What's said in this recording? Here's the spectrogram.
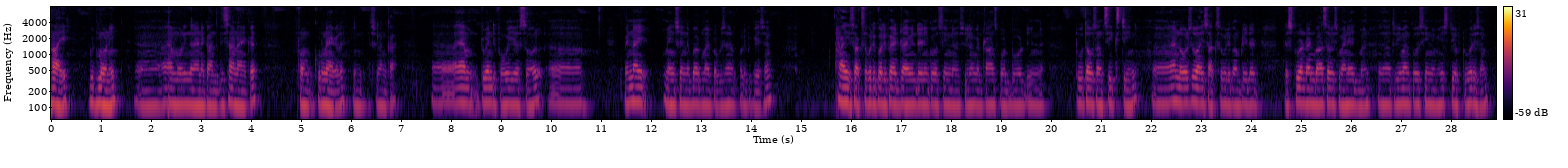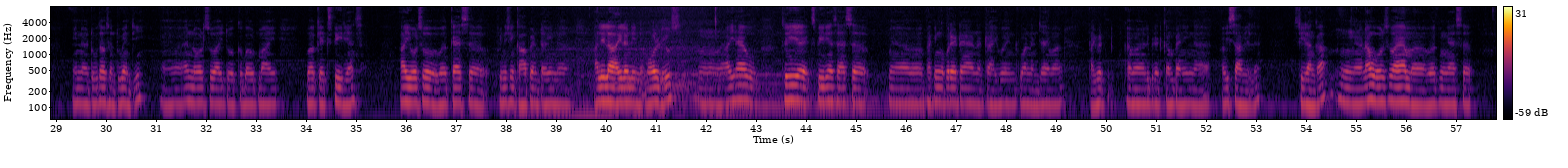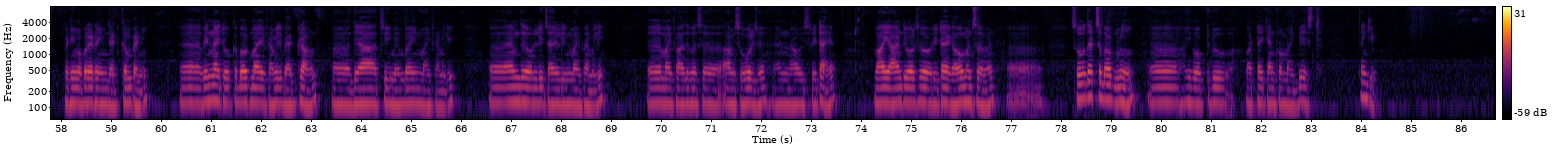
Hi, good morning. Uh, I am Molinda Nanakanta Disanayaka from Kurunegala in Sri Lanka. Uh, I am 24 years old. Uh, when I mentioned about my professional qualification, I successfully qualified driving training course in uh, Sri Lankan Transport Board in 2016, uh, and also I successfully completed restaurant and bar service management uh, three month course in Ministry of Tourism in uh, 2020 uh, and also I talk about my work experience. I also work as a finishing carpenter in uh, Alila Island in Maldives. Uh, I have three year experience as a uh, packing operator and a driver in Ruan and Jaimal private com- limited company in uh, Avissawella Sri Lanka. Mm, now also I am uh, working as a packing operator in that company. Uh, when I talk about my family background, uh, there are three members in my family. Uh, I am the only child in my family. Uh, my father was a army soldier and now is retired. My auntie also retired government servant. Uh, so that's about me. I hope to do what I can from my best. Thank you.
